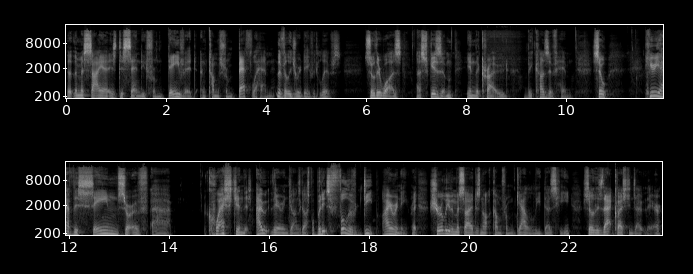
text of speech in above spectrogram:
that the Messiah is descended from David and comes from Bethlehem, the village where David lives? So there was a schism in the crowd because of him. So here you have this same sort of uh, question that's out there in John's gospel, but it's full of deep irony, right? Surely the Messiah does not come from Galilee, does he? So there's that question's out there,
